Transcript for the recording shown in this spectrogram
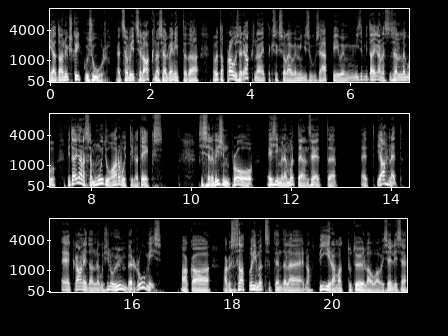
ja ta on ükskõik kui suur, et sa võid selle akna seal venitada, no võtad brauseri akna näiteks, eks ole, või mingisuguse äpi või mis, mida iganes sa seal nagu, mida iganes sa muidu arvutiga teeks. siis selle Vision Pro esimene mõte on see, et, et jah, need ekraanid on nagu sinu ümber ruumis, aga, aga sa saad põhimõtteliselt endale noh, piiramatu töölaua või sellise,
